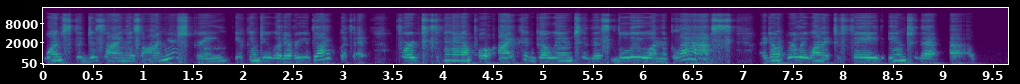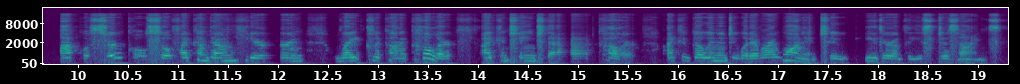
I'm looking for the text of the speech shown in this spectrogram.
once the design is on your screen, you can do whatever you'd like with it. For example, I could go into this blue on the glass. I don't really want it to fade into that uh, aqua circle. So if I come down here and right click on a color, I can change that color. I could go in and do whatever I wanted to either of these designs.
